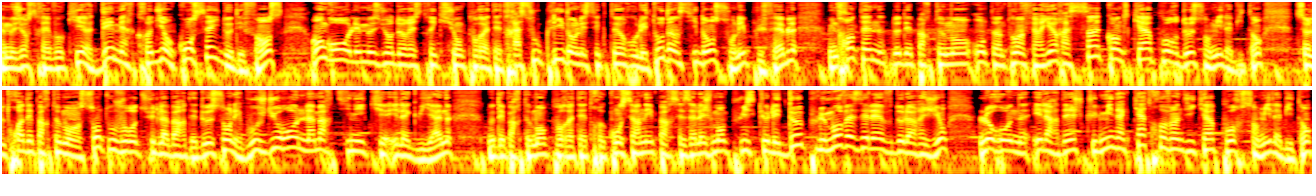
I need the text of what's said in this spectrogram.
La mesure serait évoquée dès mercredi en conseil de défense. En gros, les mesures de restriction pourraient être assouplies dans les secteurs où les taux d'incidence sont les plus faibles. Une trentaine de départements ont un taux inférieur à 50 cas pour 200 000 habitants. Seuls trois départements sont toujours au-dessus de la barre des 200, les Bouches-du-Rhône, la Martinique et la Guyane. Nos départements pourraient être concernés par ces allègements puisque les deux plus mauvais élèves de la région, le Rhône et l'Ardèche, culminent à 90 cas pour 100 000 habitants.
